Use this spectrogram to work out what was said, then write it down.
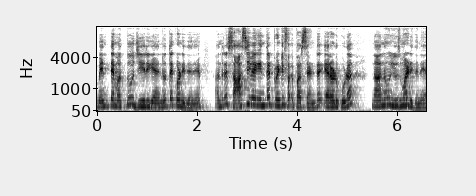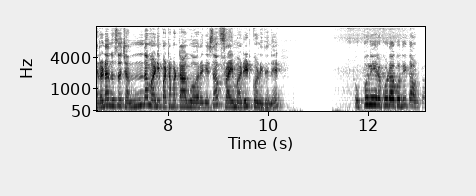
ಮೆಂತೆ ಮತ್ತು ಜೀರಿಗೆಯನ್ನು ತಗೊಂಡಿದ್ದೇನೆ ಅಂದರೆ ಸಾಸಿವೆಗಿಂತ ಟ್ವೆಂಟಿ ಫೈವ್ ಪರ್ಸೆಂಟ್ ಎರಡು ಕೂಡ ನಾನು ಯೂಸ್ ಮಾಡಿದ್ದೇನೆ. ಎರಡನ್ನು ಸಹ ಚಂದ ಮಾಡಿ ಪಟಪಟ ಆಗುವವರೆಗೆ ಸಹ ಫ್ರೈ ಮಾಡಿ ಇಟ್ಕೊಂಡಿದ್ದೇನೆ. ಉಪ್ಪು ನೀರು ಕೂಡ ಕುದೀತಾ ಉಂಟು.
